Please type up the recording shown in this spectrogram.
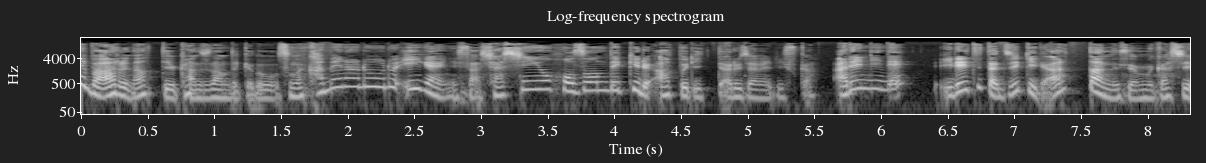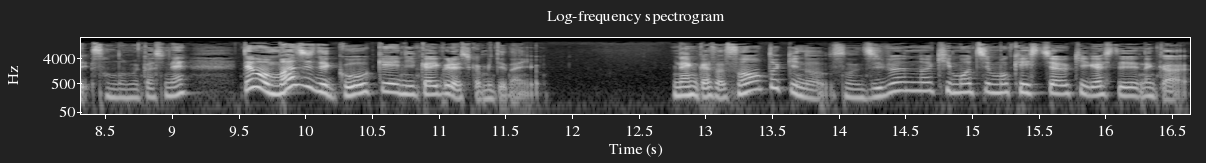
えばあるなっていう感じなんだけど、そのカメラロール以外にさ、写真を保存できるアプリってあるじゃないですか。あれにね、入れてた時期があったんですよ、昔。その昔ね。でもマジで合計2回ぐらいしか見てないよ。なんかさ、その時の、その自分の気持ちも消しちゃう気がして、なんか、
